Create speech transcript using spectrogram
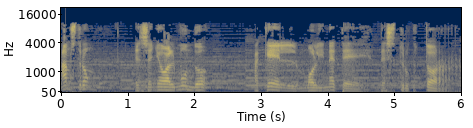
Armstrong enseñó al mundo aquel molinete destructor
